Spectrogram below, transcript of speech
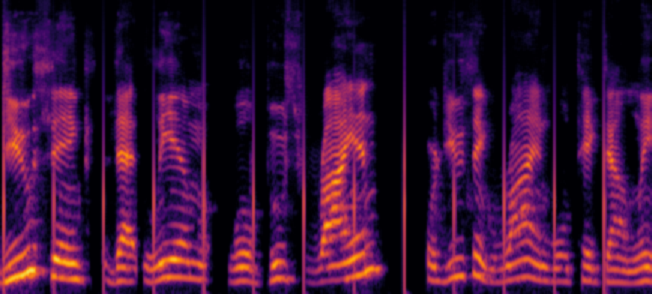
Do you think that Liam will boost Ryan, or do you think Ryan will take down Liam?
